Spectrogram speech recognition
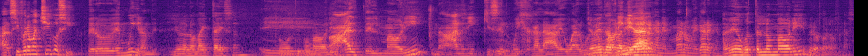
Ah, si fuera más chico, sí, pero es muy grande. Y uno de los Mike Tyson. Como Eh, tipo maorí. Ah, el, el maorí. No, tenéis que ser muy jalado igual, weón. Yo me Los maorí me tatuaría- cargan, hermano, me cargan. A mí me gustan los maorí, pero para los brazos.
